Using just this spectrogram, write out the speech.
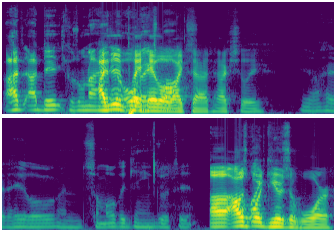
I, I did because when I had I didn't play Halo Xbox- like that actually. Yeah, I had Halo and some other games with it. Uh, I was I more Gears of War.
